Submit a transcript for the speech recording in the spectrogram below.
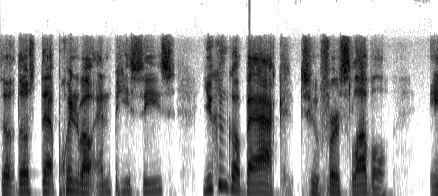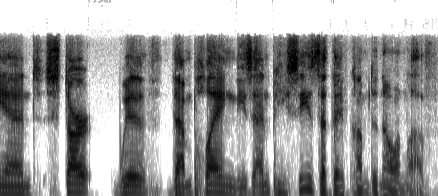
th- those that point about NPCs, you can go back to first level and start with them playing these NPCs that they've come to know and love.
